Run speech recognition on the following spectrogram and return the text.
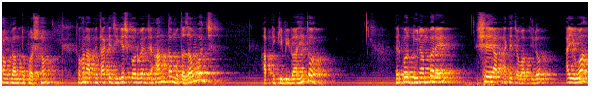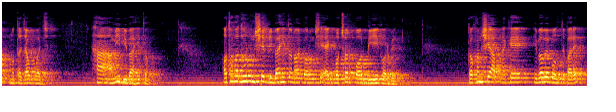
সংক্রান্ত প্রশ্ন। তখন আপনি তাকে জিজ্ঞেস করবেন যে, আন্তা মুতাজাব্বজ আপনি কি বিবাহিত? এরপর দুই নম্বরে সে আপনাকে জবাব দিল আই ওয়াহ মোতাজাওয়াজ। হ্যাঁ আমি বিবাহিত। অথবা ধরুন সে বিবাহিত নয়, বরং সে এক বছর পর বিয়ে করবে। তখন সে আপনাকে এভাবে বলতে পারে,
